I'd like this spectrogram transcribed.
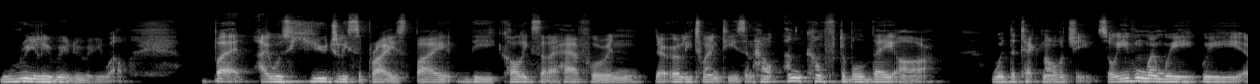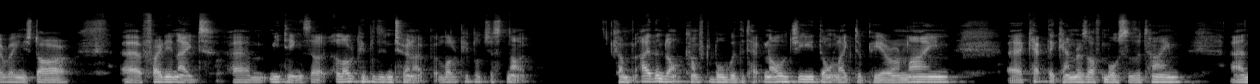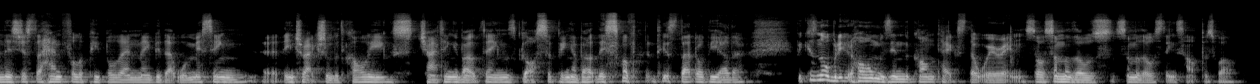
really, really, really well. But I was hugely surprised by the colleagues that I have who are in their early twenties and how uncomfortable they are with the technology. So even when we we arranged our uh, Friday night um, meetings, a, lot of people didn't turn up. A lot of people just not either not comfortable with the technology, don't like to appear online, uh, kept their cameras off most of the time. And there's just a handful of people then maybe that were missing uh, interaction with colleagues, chatting about things, gossiping about this or this, that, or the other, because nobody at home is in the context that we're in. So some of those some of those things help as well.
